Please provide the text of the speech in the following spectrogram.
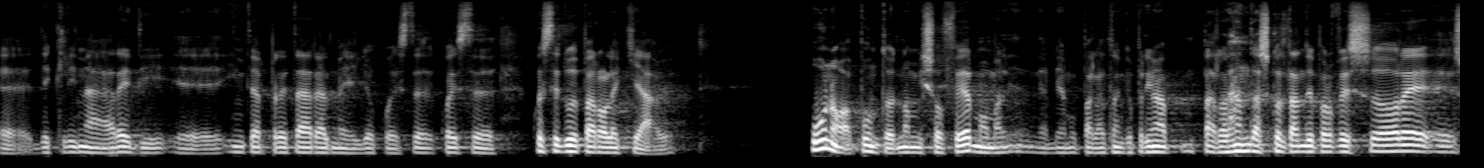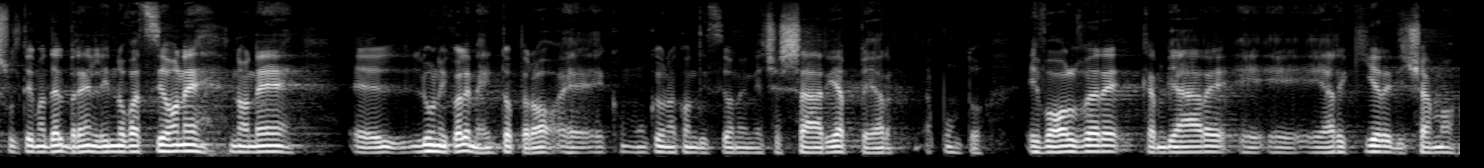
eh, declinare, di eh, interpretare al meglio queste, queste, queste due parole chiave. Uno, appunto, non mi soffermo, ma ne abbiamo parlato anche prima, parlando, ascoltando il professore eh, sul tema del brand, l'innovazione non è l'unico elemento però è comunque una condizione necessaria per appunto evolvere, cambiare e, e, e arricchire diciamo,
